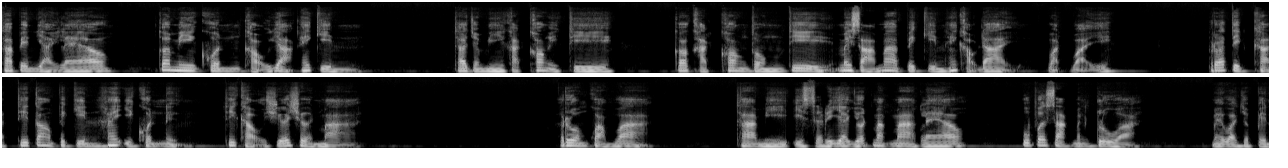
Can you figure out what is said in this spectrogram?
ถ้าเป็นใหญ่แล้วก็มีคนเขาอยากให้กิน ถ้าจะมีขัดข้องอีกที ก็ขัดข้องตรงที่ไม่สามารถไปกินให้เขาได้ หวัดไหว เพราะติดขัดที่ต้องไปกินให้อีกคนหนึ่งที่เขาเชื้อเชิญมา รวมความว่า ถ้ามีอิสริยยศมากๆแล้ว อุปสรรคมันกลัว ไม่ว่าจะเป็น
